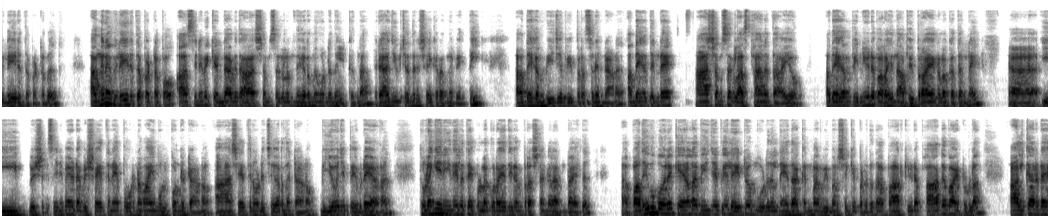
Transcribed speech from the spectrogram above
വിലയിരുത്തപ്പെട്ടത്. അങ്ങനെ വിലയിരുത്തപ്പെട്ടപ്പോൾ ആ സിനിമയ്ക്ക് എല്ലാവിധ ആശംസകളും നേർന്നുകൊണ്ട് നിൽക്കുന്ന രാജീവ് ചന്ദ്രശേഖർ എന്ന വ്യക്തി അദ്ദേഹം ബിജെപി പ്രസിഡന്റ് ആണ്. അദ്ദേഹത്തിന്റെ ആശംസകൾ അസ്ഥാനത്തായോ അദ്ദേഹം പിന്നീട് പറയുന്ന അഭിപ്രായങ്ങളൊക്കെ തന്നെ ഈ വിഷ സിനിമയുടെ വിഷയത്തിനെ പൂർണമായും ഉൾക്കൊണ്ടിട്ടാണോ ആ ആശയത്തിനോട് ചേർന്നിട്ടാണോ വിയോജിപ്പ് എവിടെയാണ് തുടങ്ങിയ രീതിയിലത്തേക്കുള്ള കുറേയധികം പ്രശ്നങ്ങളാണ് ഉണ്ടായത്. പതിവ് പോലെ കേരള ബി ജെ ബിജെപിയിൽ ഏറ്റവും കൂടുതൽ നേതാക്കന്മാർ വിമർശിക്കപ്പെടുന്നത് ആ പാർട്ടിയുടെ ഭാഗമായിട്ടുള്ള ആൾക്കാരുടെ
